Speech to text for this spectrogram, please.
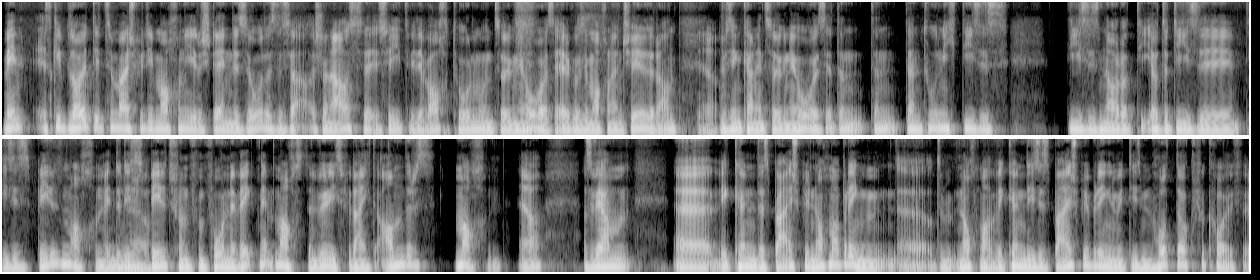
wenn, es gibt Leute zum Beispiel, die machen ihre Stände so, dass es schon aussieht wie der Wachturm und Zeugen Jehovas, ergo sie machen ein Schild dran, Ja. wir sind keine Zeugen Jehovas, ja, dann, dann, dann tu nicht dieses, dieses Narrativ oder diese, dieses Bild machen. Wenn du dieses Ja. Bild schon von vorne weg nicht machst, dann würde ich es vielleicht anders machen. Ja? Also wir haben, äh, wir können das Beispiel nochmal bringen, äh, oder nochmal, wir können dieses Beispiel bringen mit diesem Hotdog-Verkäufer.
